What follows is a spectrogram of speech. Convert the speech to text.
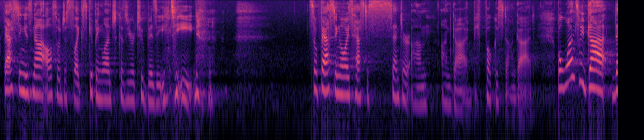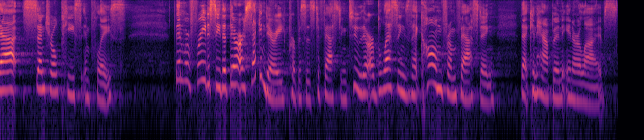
Fasting is not also just like skipping lunch because you're too busy to eat. so, fasting always has to center on, on God, be focused on God. But once we've got that central piece in place, then we're free to see that there are secondary purposes to fasting too. There are blessings that come from fasting that can happen in our lives.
